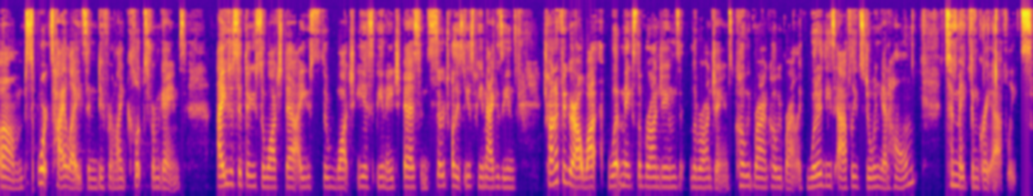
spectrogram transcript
um, sports highlights and different like clips from games. I used to sit there, used to watch that. I used to watch ESPN HS and search all these ESPN magazines, trying to figure out what what makes LeBron James LeBron James, Kobe Bryant, Kobe Bryant. Like, what are these athletes doing at home to make them great athletes?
